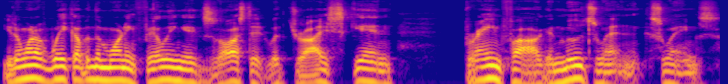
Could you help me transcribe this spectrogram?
You don't want to wake up in the morning feeling exhausted with dry skin, brain fog, and mood swing, swings.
